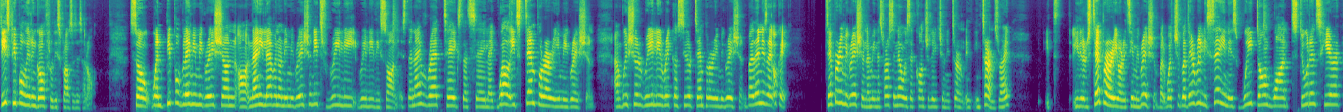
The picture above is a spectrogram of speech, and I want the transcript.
these people didn't go through these processes at all. So when people blame immigration on 9/11 on immigration, it's really, really dishonest. And I've read takes that say like, well, it's temporary immigration, and we should really reconsider temporary immigration. But then it's like, okay, temporary immigration. I mean, as far as I know, is a contradiction in term in terms, right? It's either it's temporary or it's immigration. But what what they're really saying is we don't want students here,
